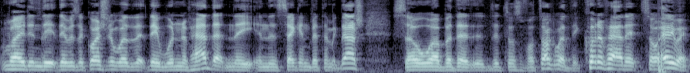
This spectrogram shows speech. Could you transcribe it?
Right, and the, there was a question of whether they wouldn't have had that in the in the second Bet Hamikdash. So, uh, but the, the Tosafot talk about it. they could have had it. So anyway,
